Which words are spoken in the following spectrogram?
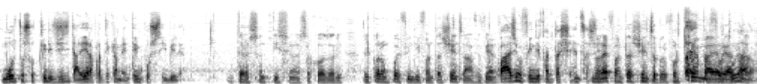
molto sottili digitali era praticamente impossibile. Interessantissima questa cosa, ricorda un po' i film di fantascienza. Fine... Quasi un film di fantascienza, sì. Non è fantascienza per fortuna, ma per fortuna realtà. No.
